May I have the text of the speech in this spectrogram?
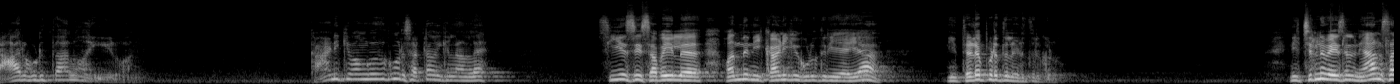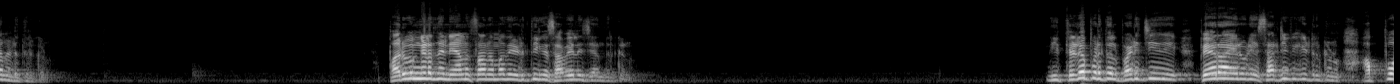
யார் கொடுத்தாலும் வாங்கிடுவாங்க. காணிக்க வாங்குவதுக்கும் ஒரு சட்டம் வைக்கலாம்ல? சிஎஸ்சி சபையில் வந்து நீ காணிக்க கொடுக்குறியா நீ திடப்படுத்தல் எடுத்திருக்கணும். நீ சின்ன வயசில் ஞானஸ்தானம் எடுத்திருக்கணும். பருவங்கிடந்த ஞானஸ்தானம் மாதிரி எடுத்து இங்கே சபையில் சேர்ந்துருக்கணும். நீ திடப்படுத்தல் படித்து பேராயருடைய சர்டிஃபிகேட் இருக்கணும். அப்போ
